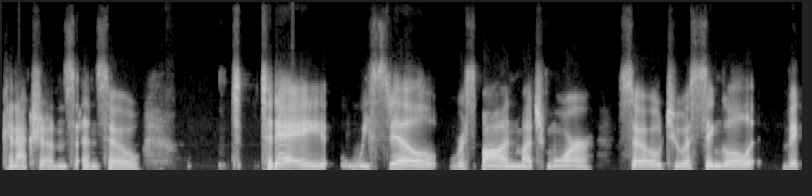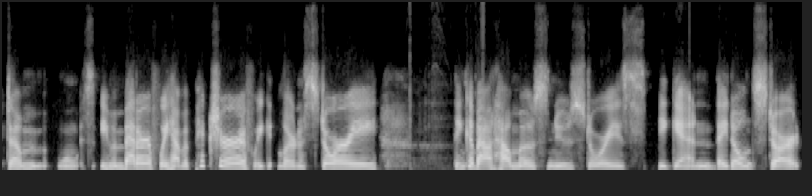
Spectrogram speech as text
connections. And so t- today we still respond much more so to a single victim. It's even better if we have a picture, if we learn a story, think about how most news stories begin. They don't start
